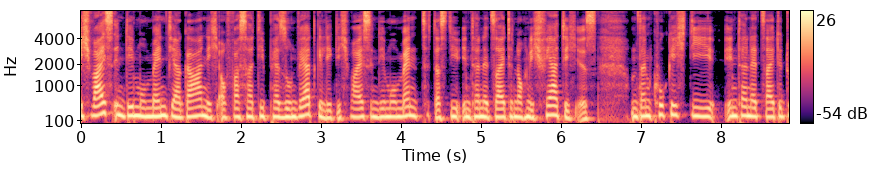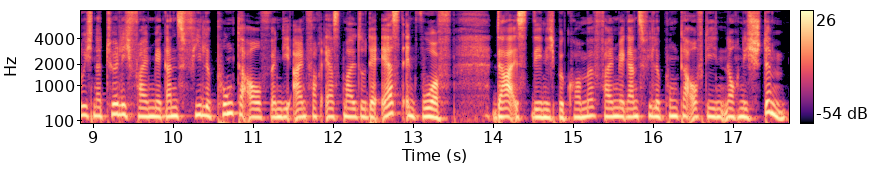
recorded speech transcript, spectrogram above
ich weiß in dem Moment ja gar nicht, auf was hat die Person Wert gelegt. Ich weiß in dem Moment, dass die Internetseite noch nicht fertig ist. Und dann gucke ich die Internetseite durch. Natürlich fallen mir ganz viele Punkte auf, wenn die einfach erstmal so der Erstentwurf da ist, den ich bekomme, fallen mir ganz viele Punkte auf, die noch nicht stimmen.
